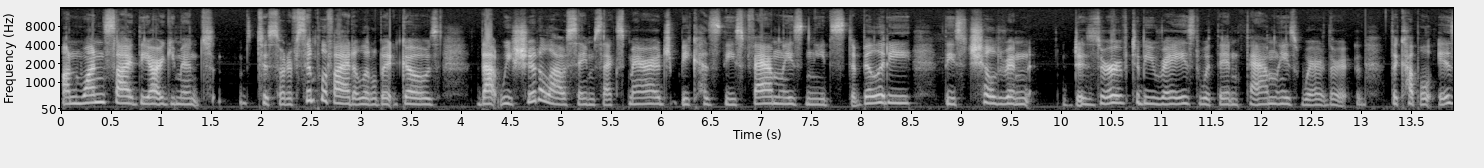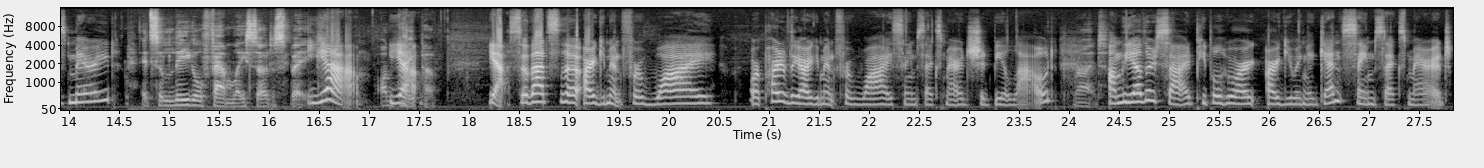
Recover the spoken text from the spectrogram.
On one side, the argument, to sort of simplify it a little bit, goes that we should allow same sex marriage because these families need stability. These children deserve to be raised within families where the the couple is married. it's a legal family so to speak Yeah. on yeah. paper Yeah, so that's the argument for why, or part of the argument for why same sex marriage should be allowed. right On the other side, people who are arguing against same-sex marriage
